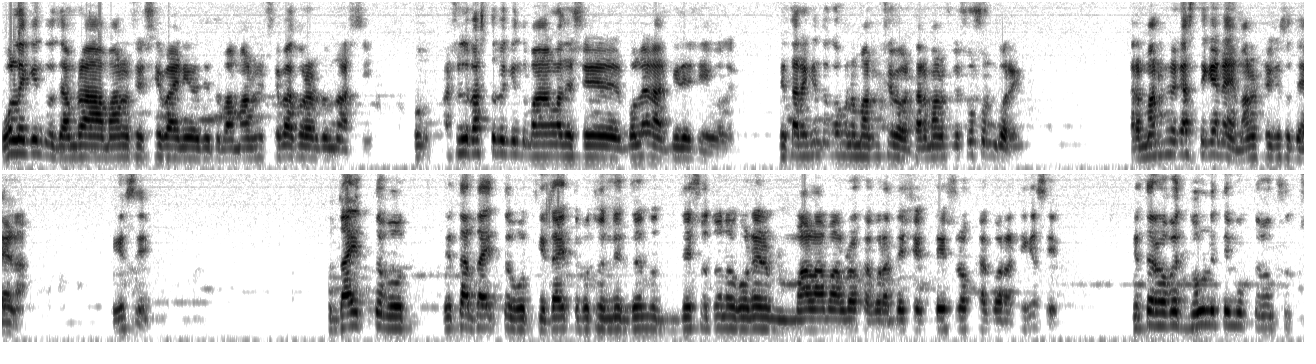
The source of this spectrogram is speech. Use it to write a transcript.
বলে কিন্তু যে আমরা মানুষের সেবায় নিয়োজিত বা মানুষের সেবা করার জন্য আসছি। আসলে বাস্তবে কিন্তু বাংলাদেশে বলেন আর বিদেশেই বলেন নেতারা কিন্তু কখনো মানুষ সেবা করে তারা মানুষকে শোষণ করে। তারা মানুষের কাছ থেকে নেয়, মানুষের কিছু দেয় না। ঠিক আছে? দায়িত্ববোধ নেতার দায়িত্ববোধ কি? দায়িত্ববোধ দেশ জনগণের মালামাল রক্ষা করা, দেশের দেশ রক্ষা করা, ঠিক আছে? নেতার হবে দুর্নীতি মুক্ত এবং সুচ্ছ,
